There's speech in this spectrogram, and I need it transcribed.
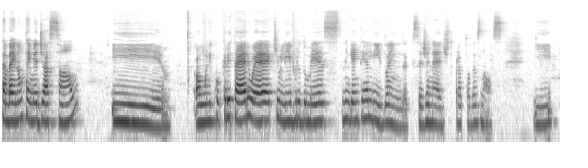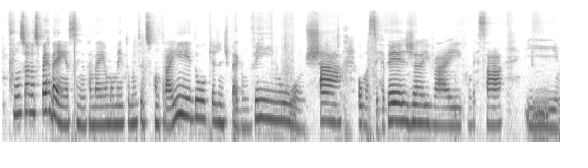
também não tem mediação e o único critério é que o livro do mês ninguém tenha lido ainda, que seja inédito para todas nós. E funciona super bem, assim, também é um momento muito descontraído, que a gente pega um vinho, ou um chá, ou uma cerveja e vai conversar e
